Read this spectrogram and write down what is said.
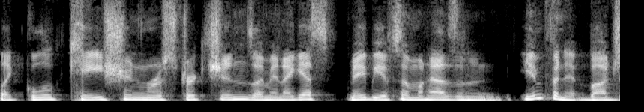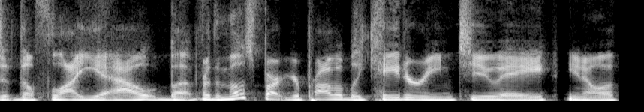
like location restrictions. I mean, I guess maybe if someone has an infinite budget, they'll fly you out. But for the most part, you're probably catering to a, you know, a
